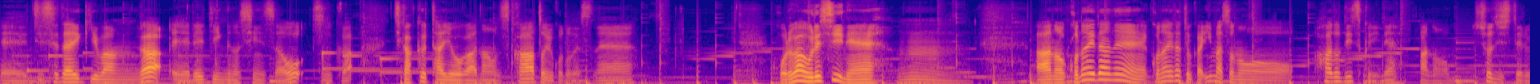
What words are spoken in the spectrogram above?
えー、次世代基盤が、えー、レーティングの審査を通過。近く対応がアナウンスかということですね。これは嬉しいね。うん。あの、こないだね、こないだというか、今その、ハードディスクにね、あの、所持してる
